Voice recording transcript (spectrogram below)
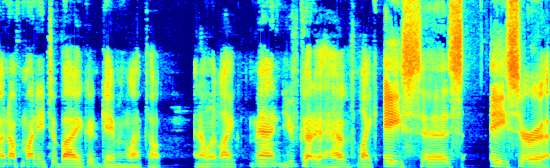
enough money to buy a good gaming laptop. And I went like, man, you've got to have like Asus, Acer,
